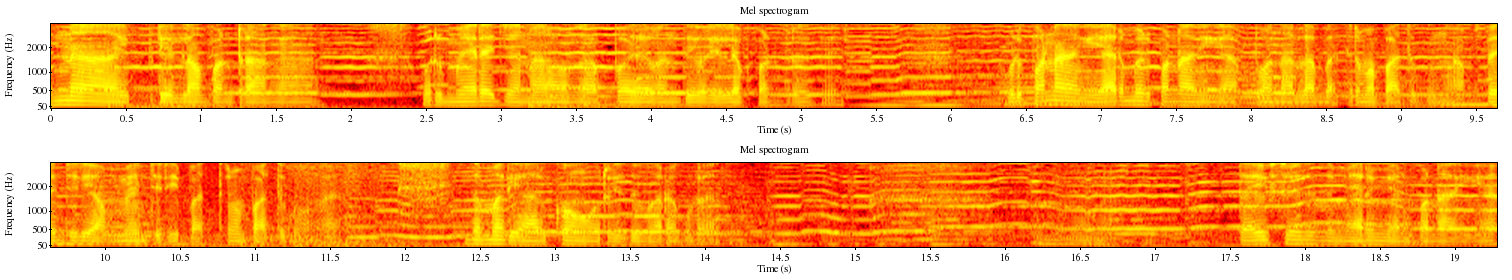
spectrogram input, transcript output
என்ன இப்படி எல்லாம் பண்ணுறாங்க ஒரு மேரேஜ் ஆனால் அவங்க அப்பா வந்து வெளியில் பண்ணுறது இப்படி பண்ணாதீங்க யாருமே பண்ணாதீங்க. அப்போ நல்லா பத்திரமா பார்த்துக்கோங்க. அப்பையும் சரி அம்மையும் சரி பத்திரமா பார்த்துக்கோங்க. இந்த மாதிரி யாருக்கும் ஒரு இது வரக்கூடாது. தயவுசெய்து இந்த மேரம் யாரும் பண்ணாதீங்க.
